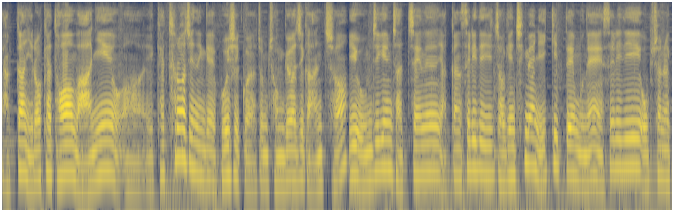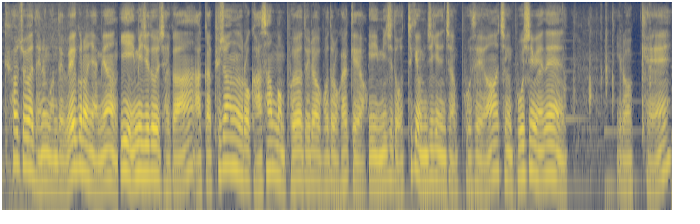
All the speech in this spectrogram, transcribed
약간 이렇게 더 많이 어, 이렇게 틀어지는 게 보이실 거예요. 좀 정교하지가 않죠. 이 움직임 자체는 약간 3D적인 측면이 있기 때문에 3D 옵션을 켜줘야 되는 건데 왜 그러냐면 이 이미지도 제가 아까 퓨전으로 가서 한번 보여드려 보도록 할게요. 이 이미지도 어떻게 움직이는지 한번 보세요. 지금 보시면은 이렇게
